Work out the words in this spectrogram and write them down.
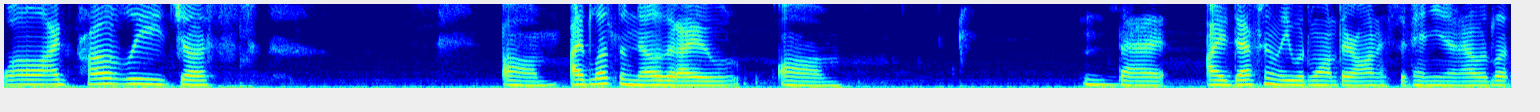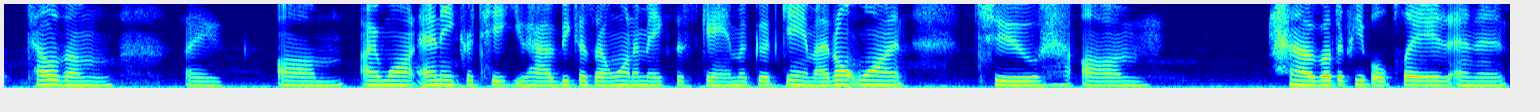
well, I'd probably just um I'd let them know that I um that I definitely would want their honest opinion and I would let tell them like um I want any critique you have because I want to make this game a good game. I don't want to um have other people play it and it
